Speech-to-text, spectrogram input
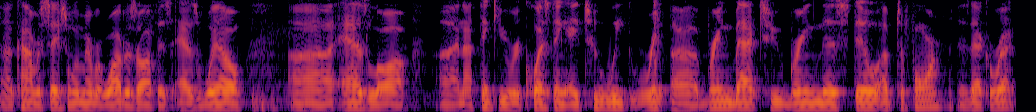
a, a conversation with Member Waters' office as well uh, as Law. Uh, and I think you're requesting a two-week ri- uh, bring back to bring this still up to form. Is that correct?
